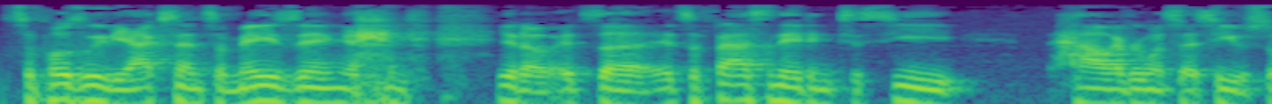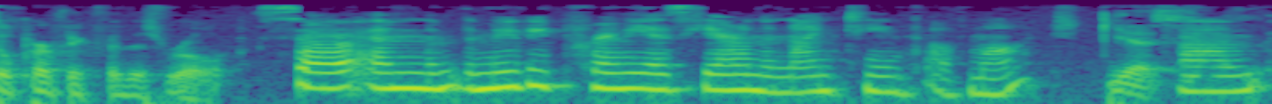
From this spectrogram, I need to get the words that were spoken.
supposedly the accent's amazing and, you know, it's a, it's a fascinating to see how everyone says he was so perfect for this role. So, um, the, the movie premieres here on the 19th of March. Yes. Um,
